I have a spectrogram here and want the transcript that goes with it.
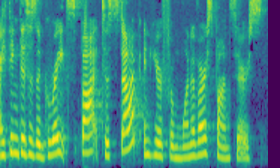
I think this is a great spot to stop and hear from one of our sponsors.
